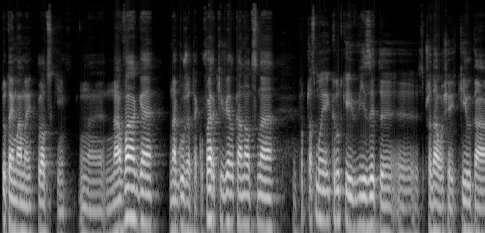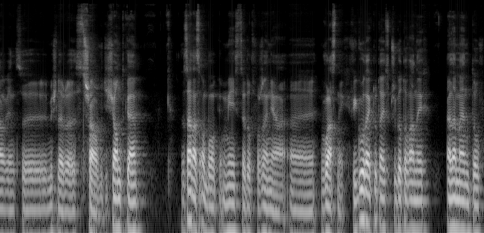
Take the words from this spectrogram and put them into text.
Tutaj mamy klocki na wagę, na górze te kuferki wielkanocne. Podczas mojej krótkiej wizyty y, sprzedało się ich kilka, więc y, myślę, że strzał w dziesiątkę. Zaraz obok miejsce do tworzenia y, własnych figurek tutaj z przygotowanych elementów.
